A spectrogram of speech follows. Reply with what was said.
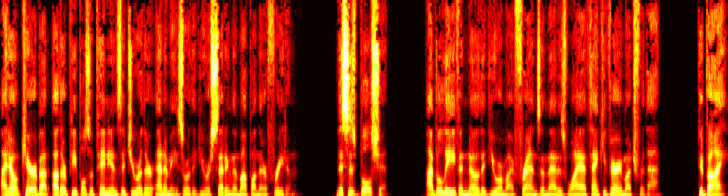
I don't care about other people's opinions that you are their enemies or that you are setting them up on their freedom. This is bullshit. I believe and know that you are my friends and that is why I thank you very much for that. Goodbye.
